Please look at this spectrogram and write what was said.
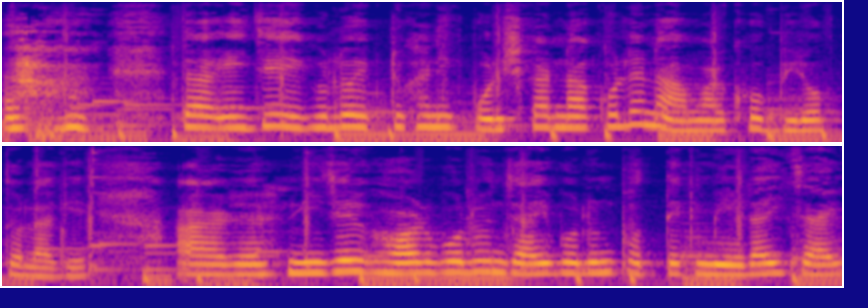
তা এই যে এগুলো একটুখানি পরিষ্কার না করলে না আমার খুব বিরক্ত লাগে। আর নিজের ঘর বলুন, যাই বলুন, প্রত্যেক মেয়েরাই চায়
